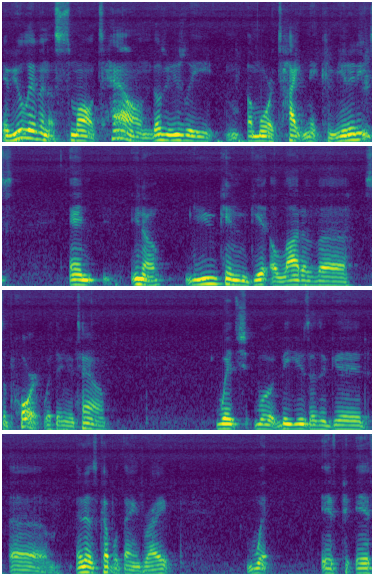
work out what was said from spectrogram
If you live in a small town, those are usually a more tight knit communities, and you know you can get a lot of uh, support within your town, which will be used as a good. Um, it does a couple things, right? What if if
